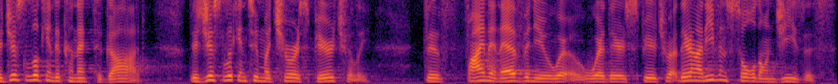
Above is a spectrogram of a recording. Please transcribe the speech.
they're just looking to connect to God. They're just looking to mature spiritually, to find an avenue where, where they're spiritual. They're not even sold on Jesus.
